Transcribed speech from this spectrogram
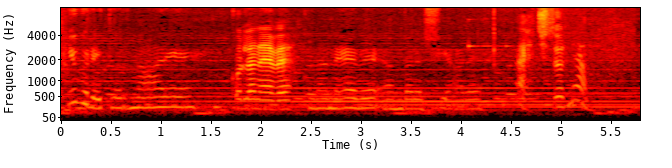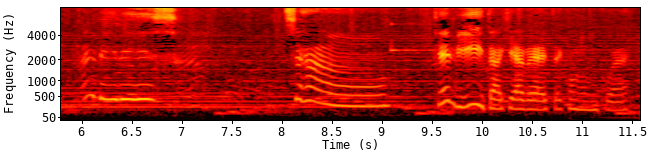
Io vorrei tornare Con la neve. con la neve e andare a sciare. Eh, ci torniamo. Hi babies! Ciao! Che vita che avete comunque!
